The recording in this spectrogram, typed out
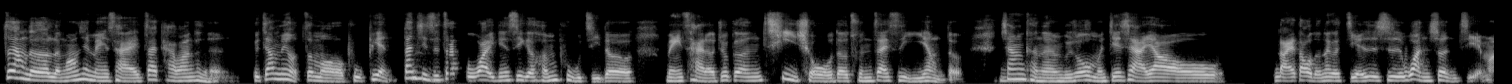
这样的冷光线媒材在台湾可能比较没有这么普遍，但其实在国外已经是一个很普及的美彩了，就跟气球的存在是一样的。像可能比如说，我们接下来要来到的那个节日是万圣节嘛，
